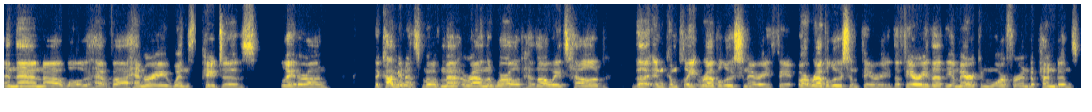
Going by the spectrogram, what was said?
and then uh, we'll have uh, Henry Wynn's pages later on. The communist movement around the world has always held the incomplete revolutionary the- or revolution theory, the theory that the American War for Independence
